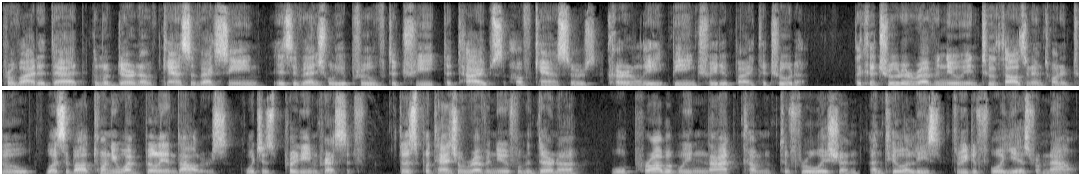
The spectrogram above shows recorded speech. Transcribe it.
provided that the Moderna cancer vaccine is eventually approved to treat the types of cancers currently being treated by Keytruda. The Keytruda revenue in 2022 was about $21 billion, which is pretty impressive. This potential revenue from Moderna will probably not come to fruition until at least three to four years from now.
